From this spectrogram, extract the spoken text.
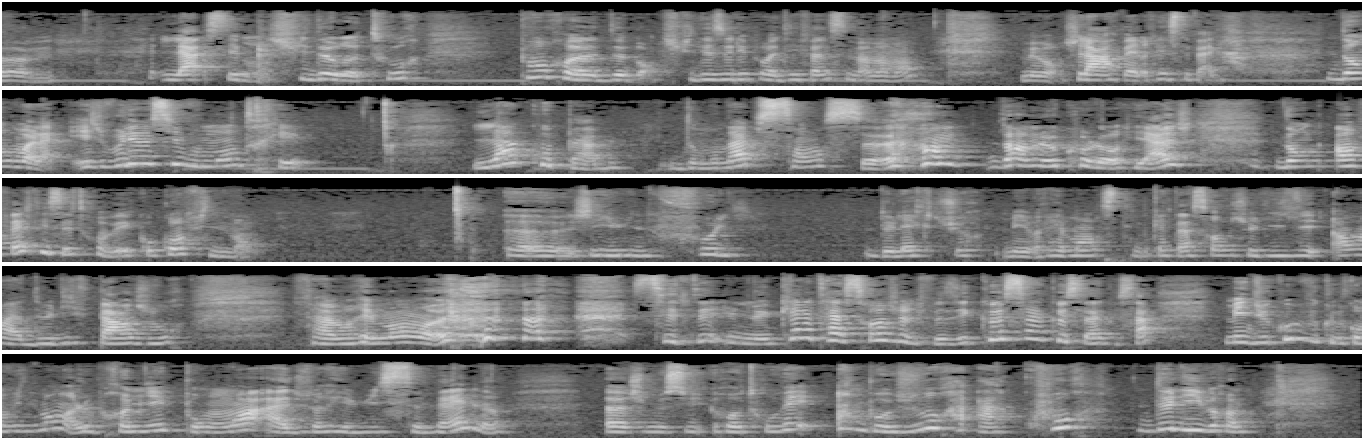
là c'est bon, je suis de retour pour de bon. Je suis désolée pour le téléphone, c'est ma maman, mais bon, je la rappellerai, c'est pas grave. Donc voilà, et je voulais aussi vous montrer la coupable de mon absence euh, dans le coloriage. Donc en fait il s'est trouvé qu'au confinement euh, j'ai eu une folie de lecture. Mais vraiment c'était une catastrophe. Je lisais un à deux livres par jour. Enfin vraiment euh, c'était une catastrophe. Je ne faisais que ça que ça que ça. Mais du coup vu que le confinement le premier pour moi a duré 8 semaines je me suis retrouvée un beau jour à court de livres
